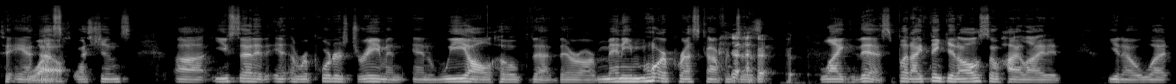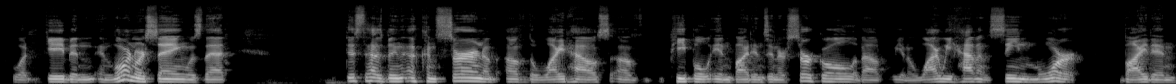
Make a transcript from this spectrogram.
to a- wow. ask questions uh, you said it, a reporter's dream, and and we all hope that there are many more press conferences like this. But I think it also highlighted, you know, what what Gabe and, and Lauren were saying was that this has been a concern of, of the White House, of people in Biden's inner circle, about you know why we haven't seen more Biden,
